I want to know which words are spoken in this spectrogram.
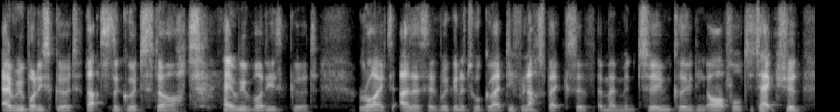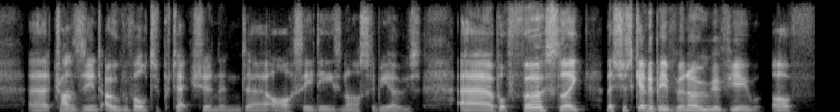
Everybody's good. That's the good start. Everybody's good. Right, as I said, we're going to talk about different aspects of Amendment 2, including arc fault detection, uh, transient overvoltage protection, and uh, RCDs and RCBOs. Uh, but firstly, let's just get a bit of an overview of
